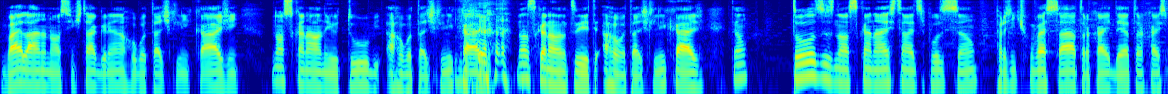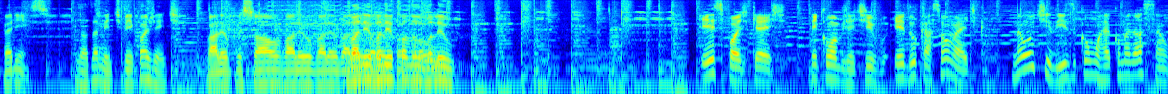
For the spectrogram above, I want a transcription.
vai lá no nosso Instagram, arroba Clinicagem, nosso canal no YouTube, arroba Clinicagem, nosso canal no Twitter, arroba Clinicagem. Então, todos os nossos canais estão à disposição para a gente conversar, trocar ideia, trocar experiência. Exatamente, vem com a gente. Valeu, pessoal. Valeu, valeu, valeu. Valeu, valeu, valeu falou, valeu. Esse podcast tem como objetivo educação médica. Não utilize como recomendação.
